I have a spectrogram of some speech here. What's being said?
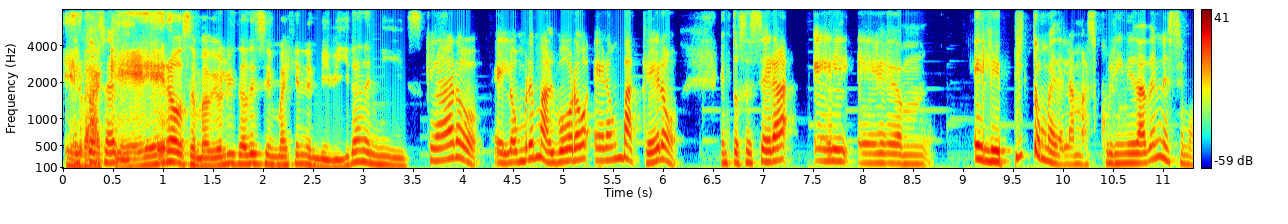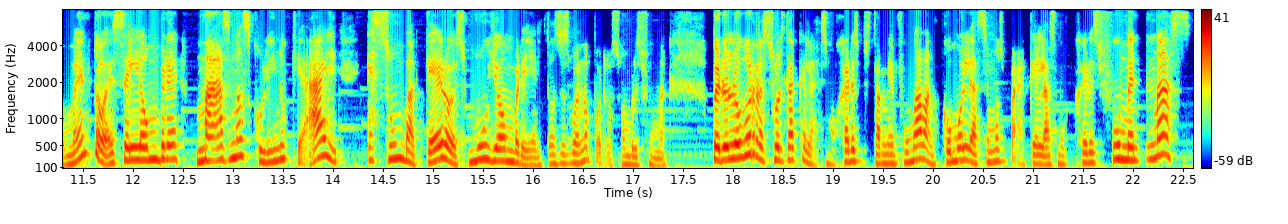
El vaquero, se me había olvidado esa imagen en mi vida, Denise. Claro, el hombre Malboro era un vaquero. Entonces era el, em, el epítome de la masculinidad en ese momento. Es el hombre más masculino que hay. Es un vaquero, es muy hombre. Y entonces, bueno, pues los hombres fuman. Pero luego resulta que las mujeres pues también fumaban. ¿Cómo le hacemos para que las mujeres fumen más?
